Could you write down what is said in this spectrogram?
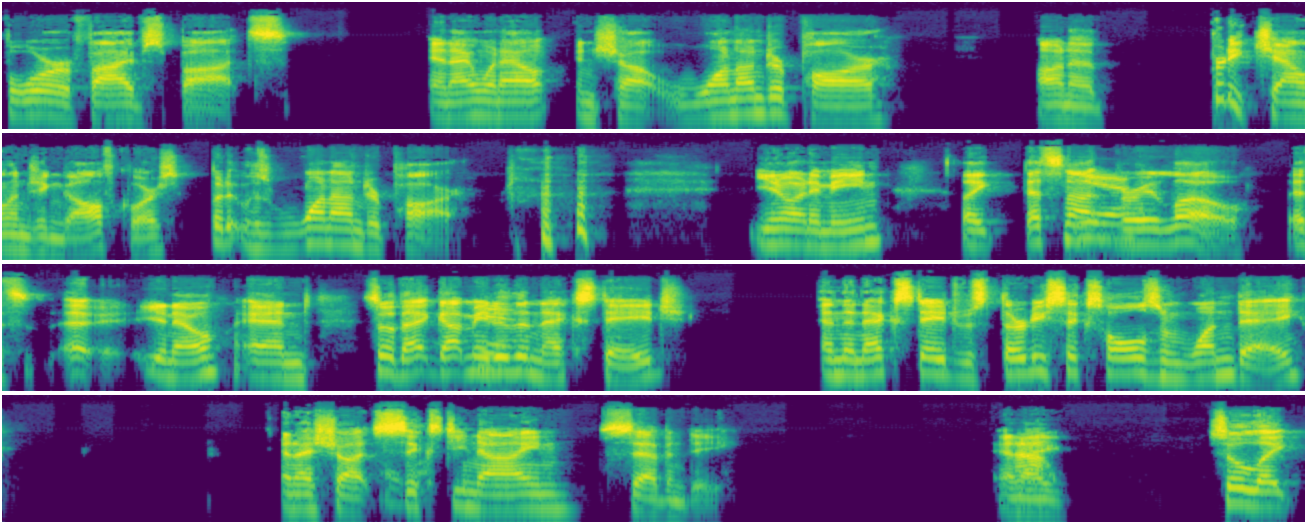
four or five spots. And i went out and shot one under par on a pretty challenging golf course but it was one under par. You know what i mean? Like that's not yeah. very low. That's uh, you know and so that got me yeah. to the next stage. And the next stage was 36 holes in one day. And i shot 69 70 and wow. i so like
